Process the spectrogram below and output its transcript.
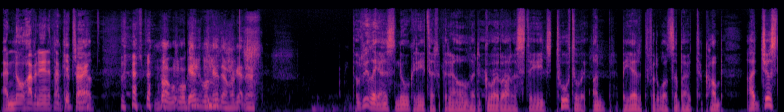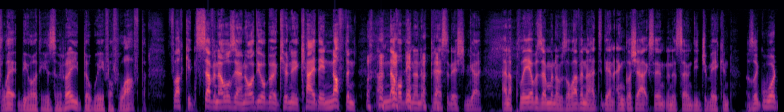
And not having anything keep trying. prepared. well, we'll get we'll get there. We'll get there. There really is no greater thrill than going on a stage totally unprepared for what's about to come. I just let the audience ride the wave of laughter. Fucking seven hours of an audiobook, couldn't carry nothing. I've never been an impersonation guy. And a play I was in when I was 11, I had to do an English accent and it sounded Jamaican. I was like, what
